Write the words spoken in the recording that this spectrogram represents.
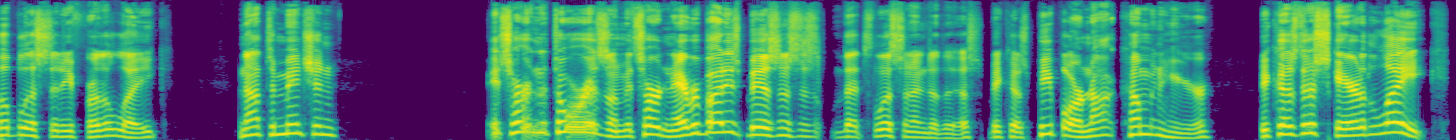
publicity for the lake. Not to mention, it's hurting the tourism. It's hurting everybody's businesses that's listening to this because people are not coming here because they're scared of the lake.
